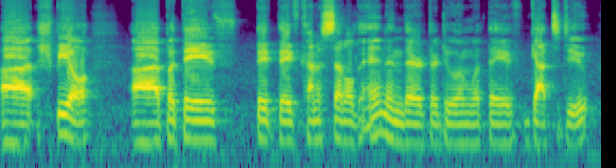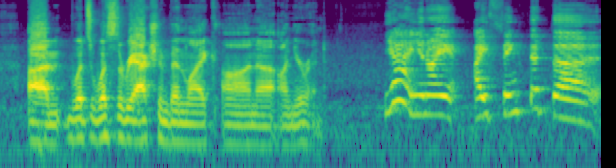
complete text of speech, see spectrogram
Uh, spiel, uh, but they've they've, they've kind of settled in and they're they're doing what they've got to do. Um, what's what's the reaction been like on uh, on your end? Yeah, you know, I I think that the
